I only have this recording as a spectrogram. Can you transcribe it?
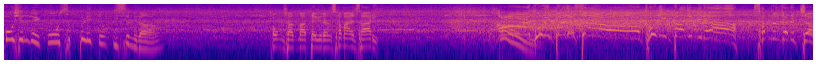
포심도 있고 스플릿도 있습니다. 통산 맞대결은 3할 4리. 아, 공이 빠졌어요. 공이 빠집니다. 3루자 득점.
